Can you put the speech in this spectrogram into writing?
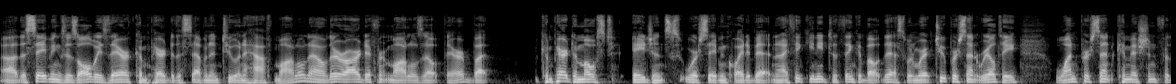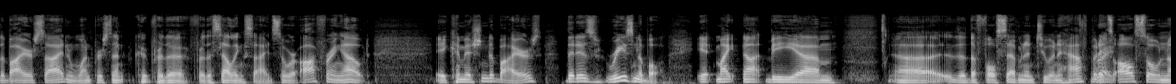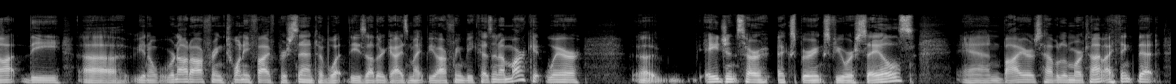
Uh, the savings is always there compared to the seven and two and a half model. Now, there are different models out there, but compared to most agents, we're saving quite a bit. And I think you need to think about this when we're at 2% realty, 1% commission for the buyer side and 1% for the, for the selling side. So we're offering out a commission to buyers that is reasonable. It might not be um, uh, the, the, full seven and two and a half, but right. it's also not the, uh, you know, we're not offering 25% of what these other guys might be offering because in a market where uh, agents are experience fewer sales and buyers have a little more time, I think that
